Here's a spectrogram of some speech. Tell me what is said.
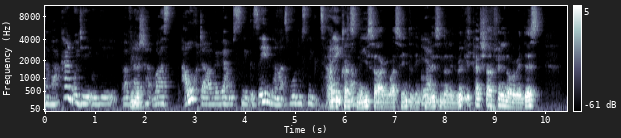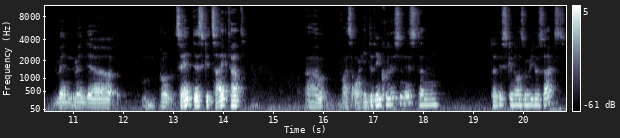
Da war kein Oje, Oje. Vielleicht war es auch da, aber wir haben es nie gesehen. na, Es wurde uns nie Ja, gezeigt. du kannst nie sagen, was hinter den Ja. Kulissen dann in Wirklichkeit stattfindet, aber wenn das, wenn, wenn der Produzent das gezeigt hat, äh, was auch hinter den Kulissen ist, dann, dann ist genauso wie du sagst.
